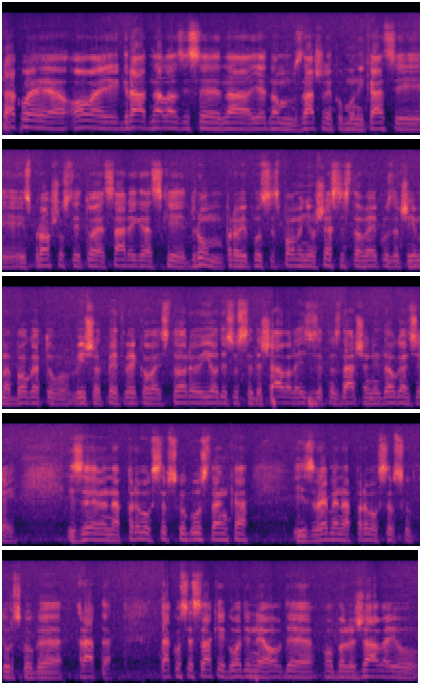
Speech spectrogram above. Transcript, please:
Tako je, ovaj grad nalazi se na jednom značajnoj komunikaciji iz prošlosti, to je Carigradski drum, prvi put se spomenju u 16. veku, znači ima bogatu, više od pet vekova istoriju i ovde su se dešavale izuzetno značajni događaj iz vremena prvog srpskog ustanka, iz vremena prvog srpskog turskog rata. Tako se svake godine ovde obeležavaju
